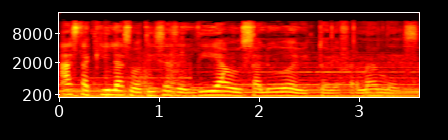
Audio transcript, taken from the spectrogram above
Hasta aquí las noticias del día. Un saludo de Victoria Fernández.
